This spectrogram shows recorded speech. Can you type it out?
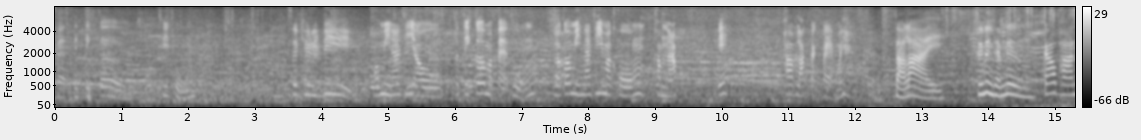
แปดสติ๊กเกอร์ที่ถุง Security เขามีหน้าที่เอาสติกเกอร์มาแปะถุง แล้วก็มีหน้าที่มาโค้งคำนับ เอ๊ะ ภาพลักษณ์แปลกๆไหม สาหร่าย ซื้อหนึ่งแถมหนึ่งเก้าพัน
